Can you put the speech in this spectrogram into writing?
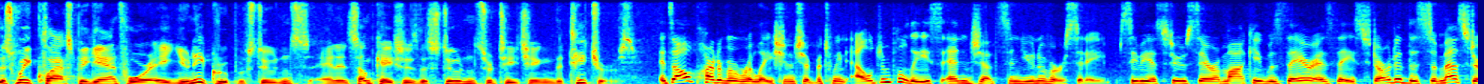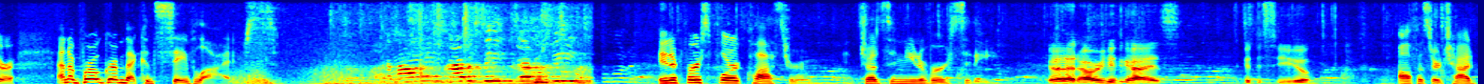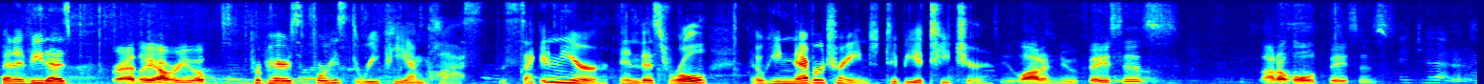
This week, class began for a unique group of students, and in some cases, the students are teaching the teachers. It's all part of a relationship between Elgin Police and Judson University. CBS 2's Sara Machi was there as they started the semester and a program that could save lives. Come on in, grab a seat, grab a seat. In a first floor classroom at Judson University, Good. How are you guys? It's good to see you. Officer Chad Benavidez Bradley, how are you? prepares for his 3 p.m. class. The second year in this role, though he never trained to be a teacher. See a lot of new faces, a lot of old faces.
